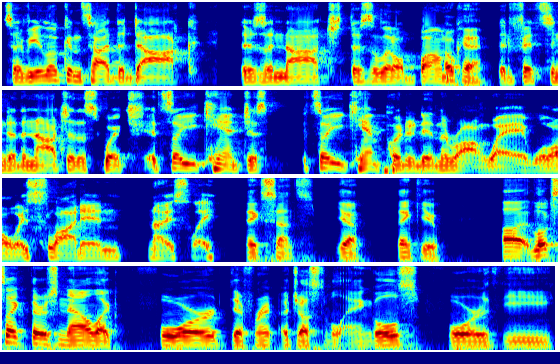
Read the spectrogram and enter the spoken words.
so if you look inside the dock there's a notch there's a little bump Okay. that fits into the notch of the switch it's so you can't just it's so you can't put it in the wrong way it will always slot in nicely Makes sense. Yeah, thank you. Uh, it looks like there's now like four different adjustable angles for the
